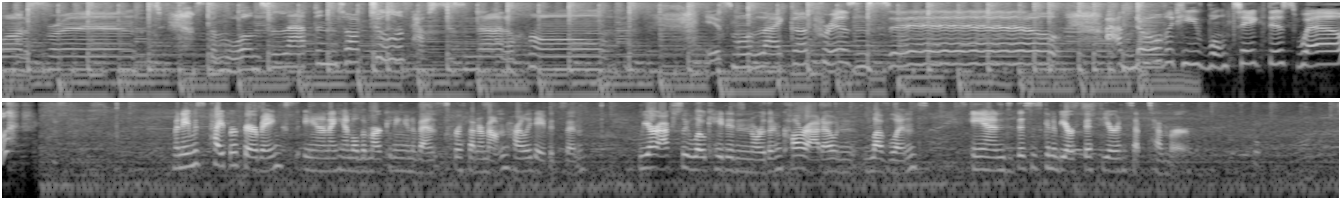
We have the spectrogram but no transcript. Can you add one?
want a friend, someone to laugh and talk to. This house is not a home, it's more like a prison cell. I know that he won't take this well. My name is Piper Fairbanks, and I handle the marketing and events for Thunder Mountain Harley Davidson. We are actually located in northern Colorado in Loveland, and this is going to be our fifth year in September.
